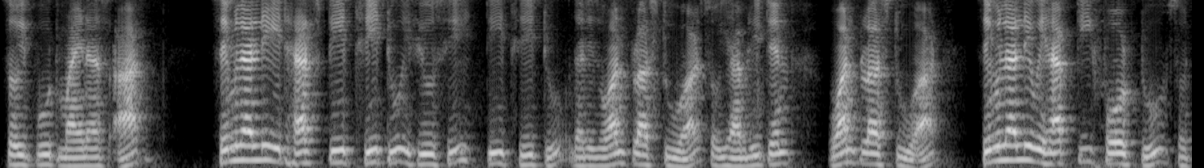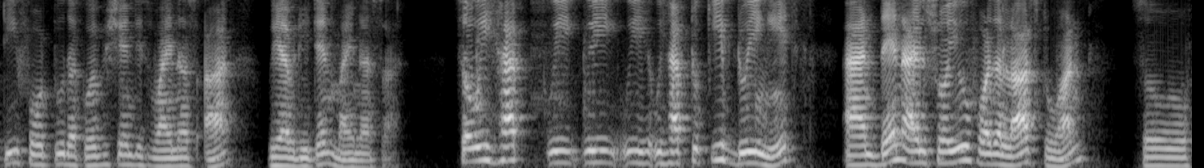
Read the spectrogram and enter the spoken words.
So we put minus r. Similarly it has t32 if you see t32 that is 1 plus 2r so we have written 1 plus 2r similarly we have t42 so t42 the coefficient is minus r we have written minus r so we have we we we, we have to keep doing it and then I'll show you for the last one. So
